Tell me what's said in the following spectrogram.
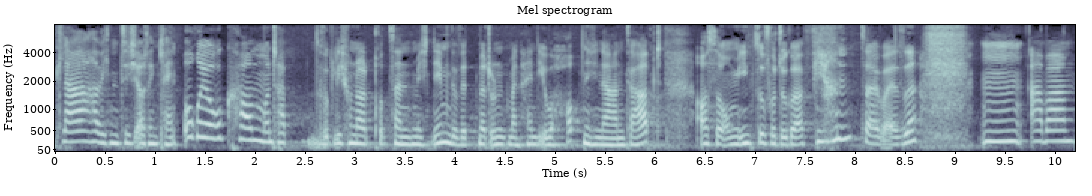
klar habe ich natürlich auch den kleinen Oreo bekommen und habe wirklich 100% mich dem gewidmet und mein Handy überhaupt nicht in der Hand gehabt, außer um ihn zu fotografieren teilweise. Mm, Aber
